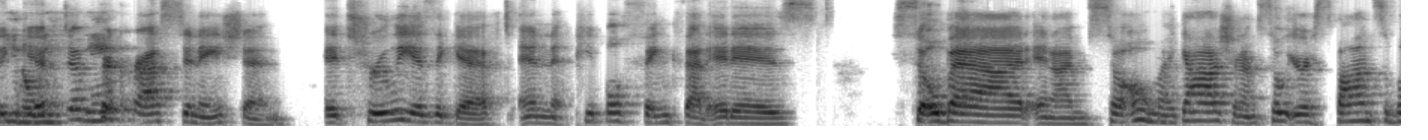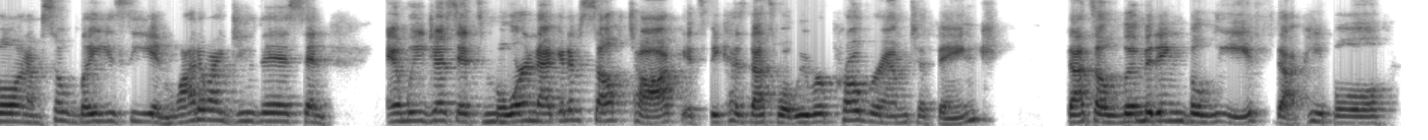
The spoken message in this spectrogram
The You know, gift of think- procrastination. It truly is a gift and people think that it is so bad and i'm so oh my gosh and i'm so irresponsible and i'm so lazy and why do i do this? And and we just it's more negative self-talk. It's because that's what we were programmed to think. That's a limiting belief that people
